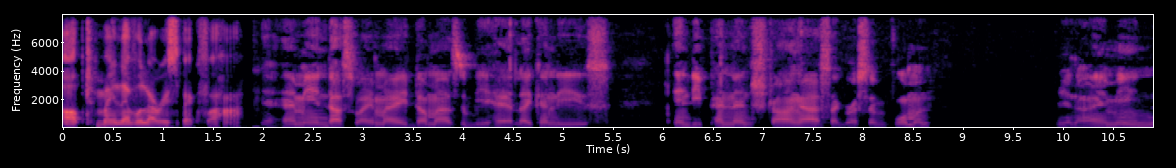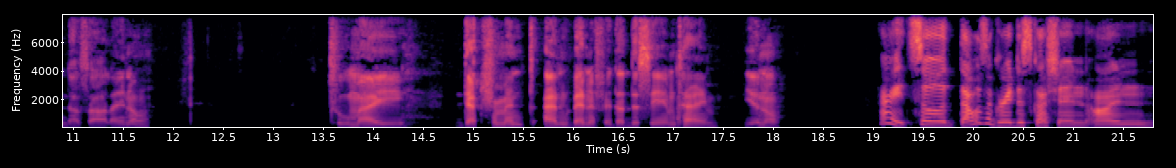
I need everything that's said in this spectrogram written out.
upped my level of respect for her. Yeah, I mean that's why my dumbass to be here like in these independent, strong ass, aggressive woman. You know what I mean? That's all I know. To my detriment and benefit at the same time, you know. All right, so that was a great discussion on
